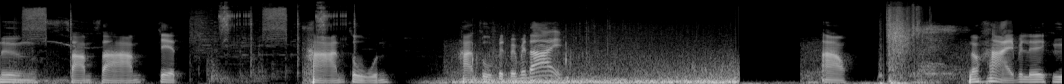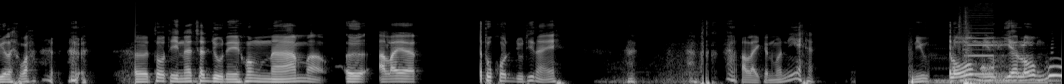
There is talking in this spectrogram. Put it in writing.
หนึ่งสามสามเจ็ดหารศูนย์หารศูนย์เป็นไปไม่ได้ อ้าว แล้วหายไปเลยคืออะไรวะ เออ โทษทีนะ ฉันอยู่ในห้องน้ำอะ เออ อะไรอะ ทุกคนอยู่ที่ไหน อะไรกันวะเนี่ย นิวลง นิวเคลียร์ลงวู้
